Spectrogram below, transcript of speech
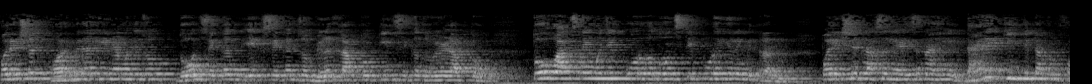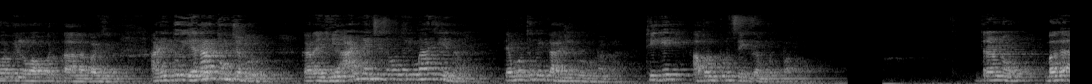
परीक्षेत फॉर्म्युला लिहिण्यामध्ये जो दोन सेकंद एक सेकंद जो वेळ लागतो तीन सेकंद जो वेळ लागतो तो वाचणे म्हणजे पोरग दोन स्टेप पुढे गेले मित्रांनो. परीक्षेत असं लिहायचं नाही डायरेक्ट किमती टाकून फॉर्म्युला वापरता आला पाहिजे. आणि तो येणार तुमच्याकडून. कारण ही आणण्याची जबाबदारी माझी येणार. त्यामुळे तुम्ही काळजी करू नका. ठीक आहे? आपण पुढचं एक्झाम्पल पाहू. मित्रांनो बघा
